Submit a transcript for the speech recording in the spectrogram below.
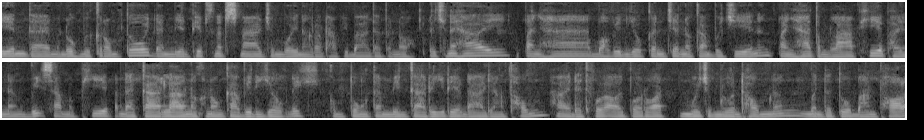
មានតែមនុស្សមួយក្រុមតូចដែលមានភាពស្និទ្ធស្នាលជាមួយនឹងរដ្ឋាភិបាលតែប៉ុណ្ណោះដូច្នេះហើយបញ្ហារបស់វិនិយោគកិនចិននៅកម្ពុជាហ្នឹងបញ្ហាតម្លាភាពហើយនិងវិសមភាពដែលកើតឡើងនៅក្នុងការវិនិយោគនេះកំពុងតែមានការរីករាលដាលយ៉ាងធំហើយដែលធ្វើឲ្យពលរដ្ឋមួយចំនួនធំនឹងមិនទទួលបានផល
